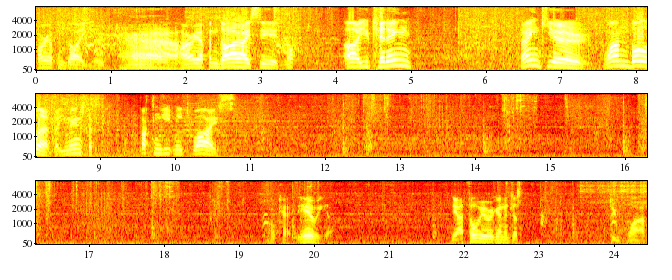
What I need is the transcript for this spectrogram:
Hurry up and die, you. Ah, hurry up and die, I said. No. Oh, are you kidding? Thank you! One bullet, but you managed to fucking get me twice. Okay, there we go. Yeah, I thought we were gonna just do one.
